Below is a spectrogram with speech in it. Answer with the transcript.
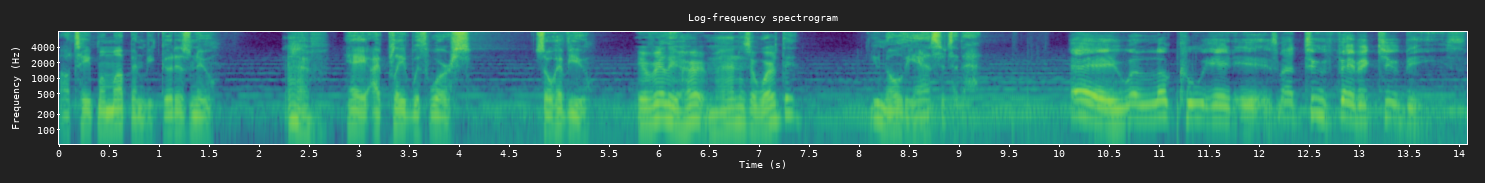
I'll tape them up and be good as new. Ev, Hey, I played with worse. So have you. you're really hurt, man. Is it worth it? You know the answer to that. Hey, well, look who it is. My two favorite QBs.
